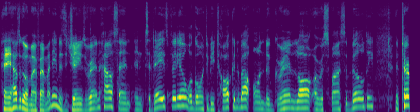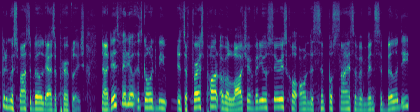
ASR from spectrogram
Hey, how's it going, my friend? My name is James Rittenhouse, and in today's video, we're going to be talking about on the grand law of responsibility, interpreting responsibility as a privilege. Now, this video is going to be is the first part of a larger video series called "On the Simple Science of Invincibility."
